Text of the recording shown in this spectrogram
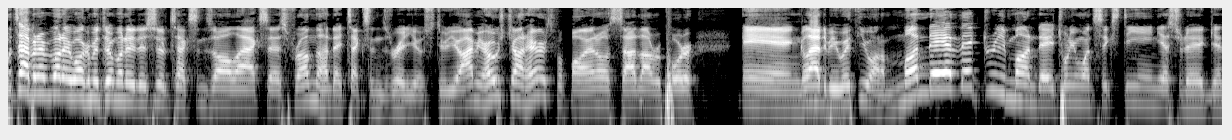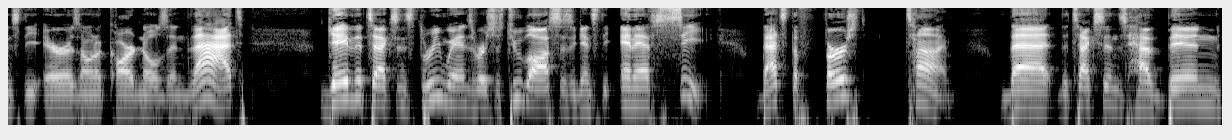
What's happening, everybody? Welcome into a Monday edition of Texans All Access from the Hyundai Texans radio studio. I'm your host, John Harris, football analyst, sideline reporter, and glad to be with you on a Monday, a victory Monday, 21 16 yesterday against the Arizona Cardinals. And that gave the Texans three wins versus two losses against the NFC. That's the first time that the Texans have been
